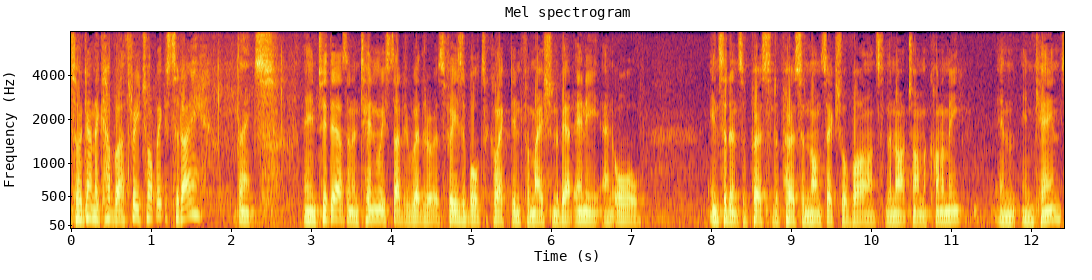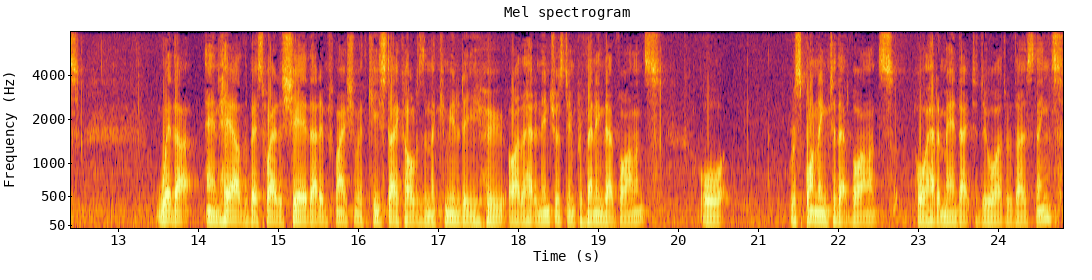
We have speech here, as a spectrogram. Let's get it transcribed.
So we're going to cover three topics today. Thanks. In 2010, we studied whether it was feasible to collect information about any and all incidents of person to person non sexual violence in the nighttime economy in, in Cairns, whether and how the best way to share that information with key stakeholders in the community who either had an interest in preventing that violence or responding to that violence or had a mandate to do either of those things.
